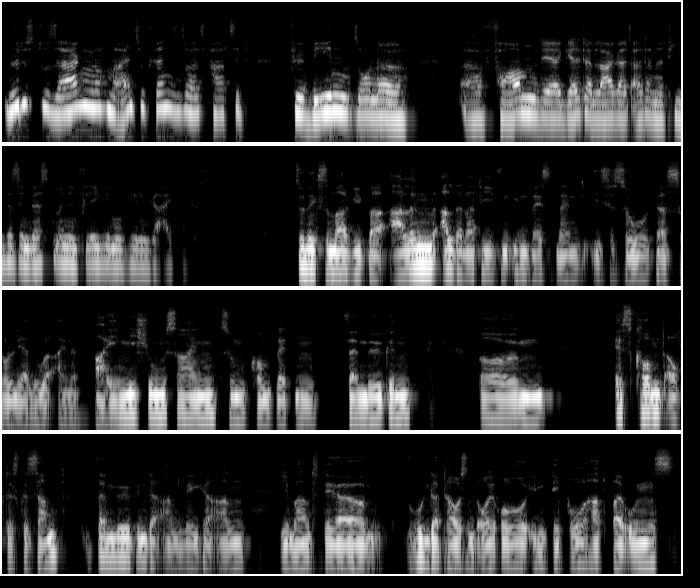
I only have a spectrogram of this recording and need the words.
Würdest du sagen, nochmal einzugrenzen, so als Fazit, für wen so eine äh, Form der Geldanlage als alternatives Investment in Pflegeimmobilien geeignet ist? Zunächst einmal, wie bei allen alternativen Investment, ist es so, das soll ja nur eine Beimischung sein zum kompletten Vermögen. Ähm, es kommt auf das Gesamtvermögen der Anleger an. Jemand, der 100.000 Euro im Depot hat bei uns,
